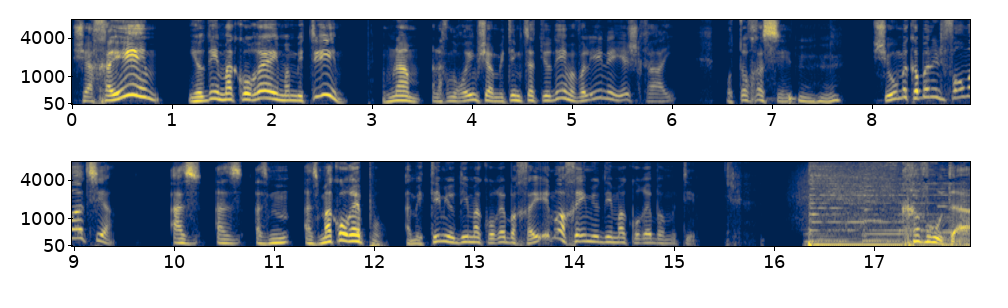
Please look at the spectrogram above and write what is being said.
שהחיים יודעים מה קורה עם המתים. אמנם אנחנו רואים שהמתים קצת יודעים, אבל הנה, יש חי, אותו חסיד, mm-hmm. שהוא מקבל אינפורמציה. אז, אז, אז, אז, אז מה קורה פה? המתים יודעים מה קורה בחיים, או החיים יודעים מה קורה במתים? חברותה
